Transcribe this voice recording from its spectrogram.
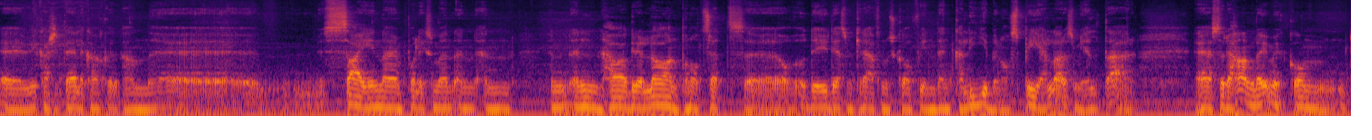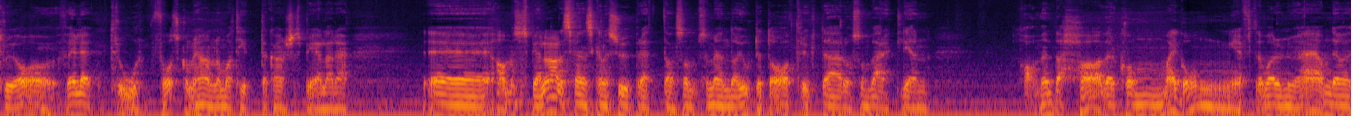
eh, vi kanske inte heller kanske kan eh, signa en på liksom en, en, en, en, en högre lön på något sätt. Eh, och det är ju det som krävs om du ska få in den kalibern av spelare som Hjälte är. Eh, så det handlar ju mycket om, tror jag, eller tror, för oss kommer det handla om att hitta kanske spelare eh, ja, men som spelar Allsvenskan i Superettan som, som ändå har gjort ett avtryck där och som verkligen ja, men behöver komma igång efter vad det nu är. Om det är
